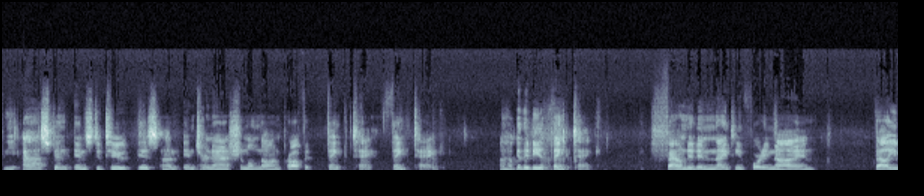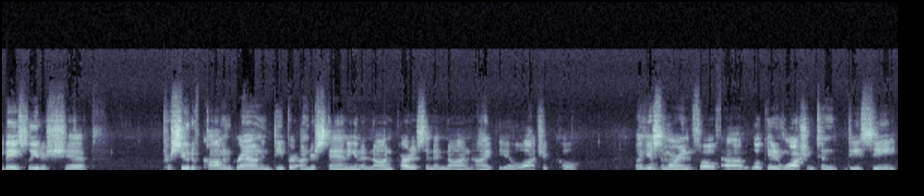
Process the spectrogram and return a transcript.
The Aspen Institute is an international nonprofit think tank. Think tank? How could they be a think tank? Founded in 1949, value-based leadership, pursuit of common ground and deeper understanding in a nonpartisan and non-ideological. Well, here's some more info. Uh, located in Washington, D.C.,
